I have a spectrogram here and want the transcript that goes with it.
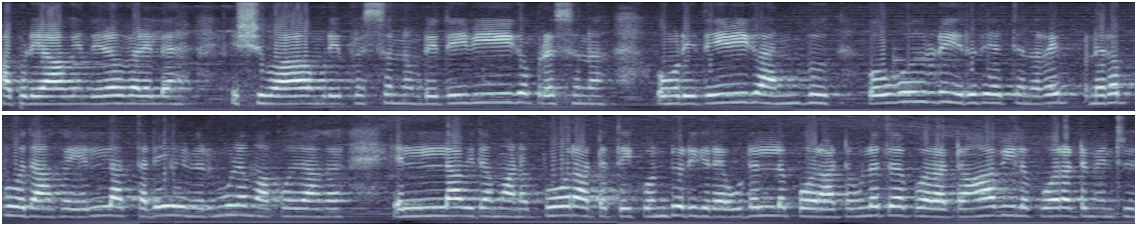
அப்படியாக இந்த இரவு வேளையில் இஷுவா உங்களுடைய பிரசன்னம் உங்களுடைய தெய்வீக பிரசன்னம் உங்களுடைய தெய்வீக அன்பு ஒவ்வொருடைய இருதயத்தை நிறை நிரப்புவதாக எல்லா தடைகளையும் நிர்மூலமாக்குவதாக எல்லா விதமான போராட்டத்தை கொண்டு வருகிற உடலில் போராட்டம் உள்ளத்தில் போராட்டம் ஆவியில் போராட்டம் என்று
